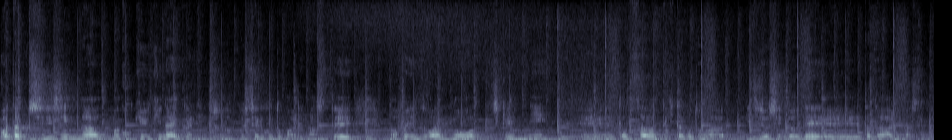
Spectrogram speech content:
私自身が、ま、呼吸器内科に所属していることもありまして、ま、フェーズ1の治験に、え、携わってきたことが日常診療で、え、多々ありました。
